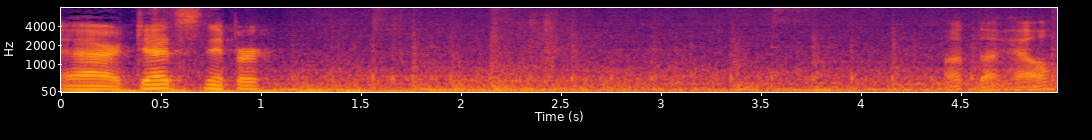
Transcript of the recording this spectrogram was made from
Our dead snipper. What the hell?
